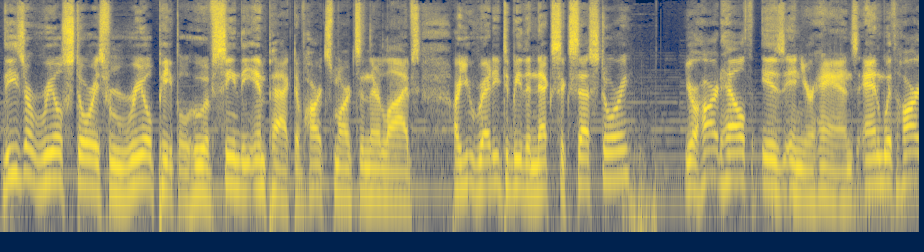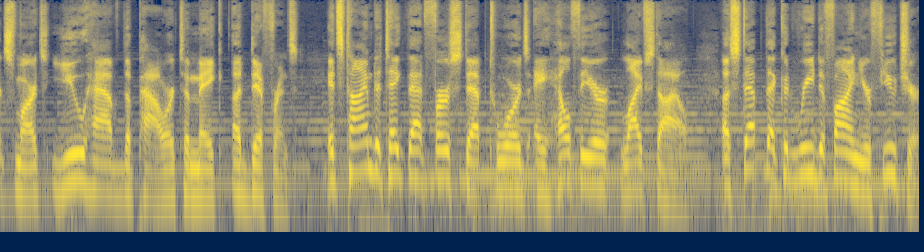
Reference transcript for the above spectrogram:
These are real stories from real people who have seen the impact of Heart Smarts in their lives. Are you ready to be the next success story? Your heart health is in your hands, and with Heart Smarts, you have the power to make a difference. It's time to take that first step towards a healthier lifestyle, a step that could redefine your future.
